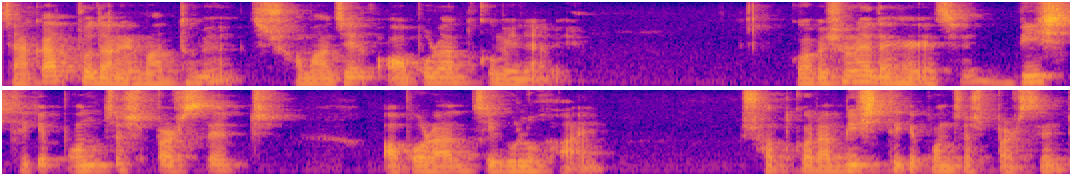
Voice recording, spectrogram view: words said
জাকাত প্রদানের মাধ্যমে সমাজের অপরাধ কমে যাবে। গবেষণায় দেখা গেছে, বিশ থেকে পঞ্চাশ পার্সেন্ট অপরাধ যেগুলো হয়, শতকরা বিশ থেকে পঞ্চাশ পার্সেন্ট,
